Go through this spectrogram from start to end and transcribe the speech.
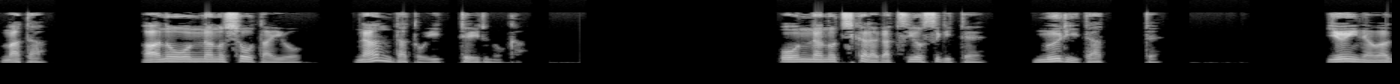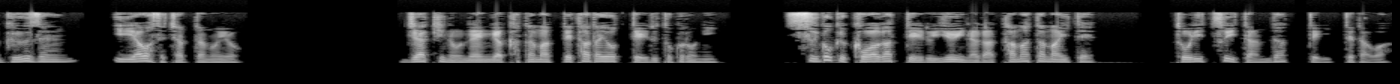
また、あの女の正体を何だと言っているのか。女の力が強すぎて無理だって。ゆいなは偶然言い合わせちゃったのよ。邪気の念が固まって漂っているところに、すごく怖がっているゆいながたまたまいて、取り付いたんだって言ってたわ。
